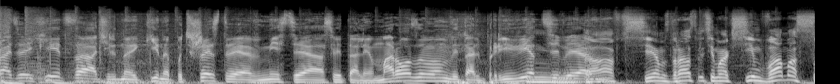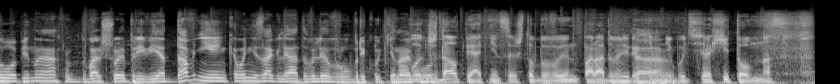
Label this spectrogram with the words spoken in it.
Радио Хит, очередное кинопутешествие вместе с Виталием Морозовым. Виталь, привет тебе. Да, всем здравствуйте, Максим. Вам особенно большой привет. Давненько вы не заглядывали в рубрику «Киногуд». Вот ждал пятницы, чтобы вы порадовали Да. каким-нибудь хитом нас.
